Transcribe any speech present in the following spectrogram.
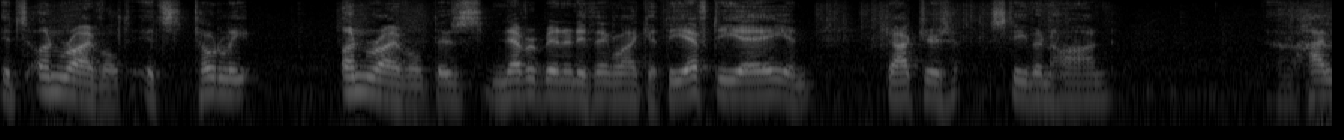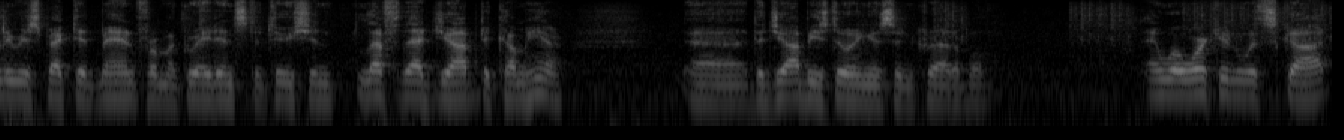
it's unrivaled. It's totally unrivaled. There's never been anything like it. The FDA and Dr. Stephen Hahn, a highly respected man from a great institution, left that job to come here. Uh, the job he's doing is incredible. And we're working with Scott.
